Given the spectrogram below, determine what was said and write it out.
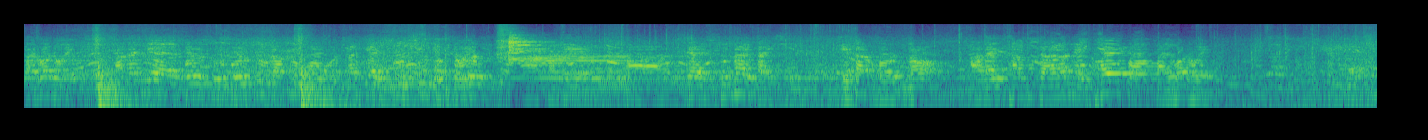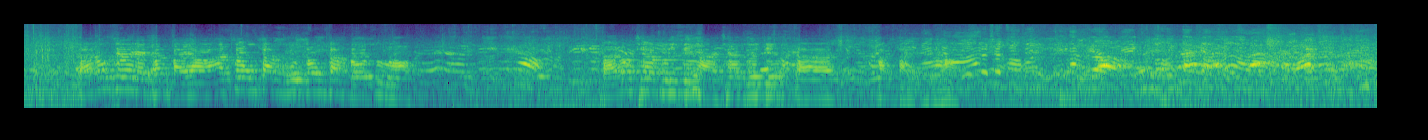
大会，啊，咱这无事无主南路高文，咱这个四星玉道啊，大家啊，这个巡海大臣会当互吼，啊来参加咱的普渡大会。大拢做来参拜哦，啊中档副中上多数哦。大拢请水灯啊，请水灯加参拜的哈。你这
